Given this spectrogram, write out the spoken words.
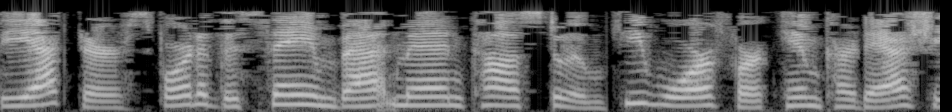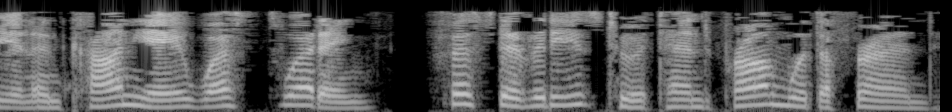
The actor sported the same Batman costume he wore for Kim Kardashian and Kanye West's wedding festivities to attend prom with a friend.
